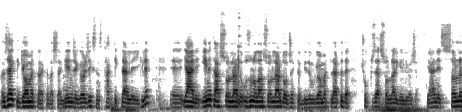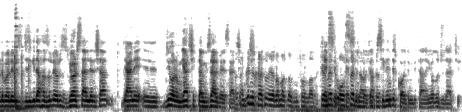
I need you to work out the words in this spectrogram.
Özellikle geometri arkadaşlar. Gelince göreceksiniz taktiklerle ilgili. Ee, yani yeni tarz sorularda uzun olan sorular da olacaktır. Bizim geometrilerde de çok güzel sorular geliyor hocam. Yani soruları böyle biz dizgide hazırlıyoruz. Görselleri şu an yani e, diyorum gerçekten güzel bir eser Zaten çıkmış. günlük hayata uyarlamak lazım soruları. Geometri Kesin, olsa kesinlikle bile hocam. hakikaten. Silindir koydum bir tane yolu düzeltiyor.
